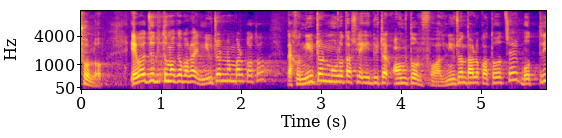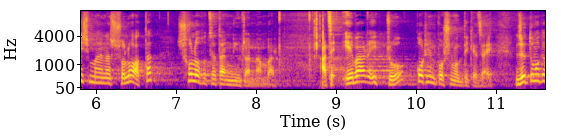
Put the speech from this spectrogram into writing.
ষোলো। এবার যদি তোমাকে বলা হয় নিউটন নাম্বার কত, দেখো, নিউটন মূলত আসলে এই দুইটার অন্তর্ফল। নিউটন তাহলে কত হচ্ছে? বত্রিশ মাইনাস ষোলো, অর্থাৎ ষোলো হচ্ছে তার নিউটন নাম্বার আচ্ছা এবার একটু কঠিন প্রশ্নের দিকে যাই। যদি তোমাকে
